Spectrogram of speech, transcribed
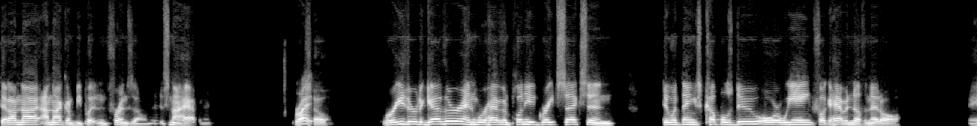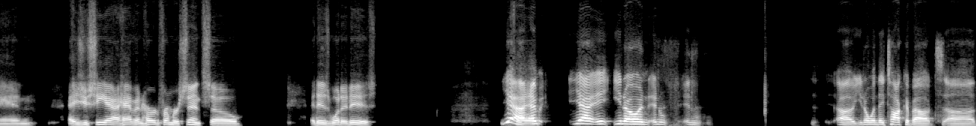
that I'm not I'm not going to be put in friend zone. It's not happening. Right. So we're either together and we're having plenty of great sex and doing things couples do, or we ain't fucking having nothing at all. And as you see, I haven't heard from her since, so it is what it is. Yeah, so, I mean, yeah, it, you know, and and and uh, you know when they talk about uh,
